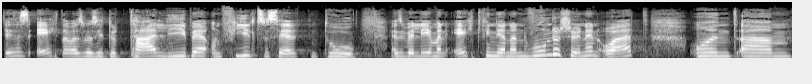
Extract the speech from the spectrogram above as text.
Das ist echt etwas, was ich total liebe und viel zu selten tue. Also wir leben echt, finde ich, an einem wunderschönen Ort. Und ähm,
